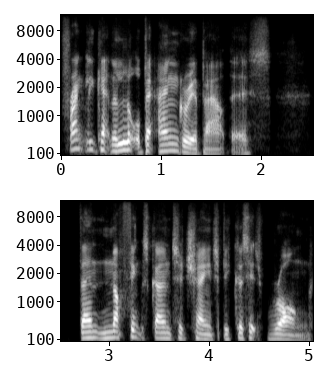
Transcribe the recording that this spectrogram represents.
frankly, getting a little bit angry about this, then nothing's going to change because it's wrong.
